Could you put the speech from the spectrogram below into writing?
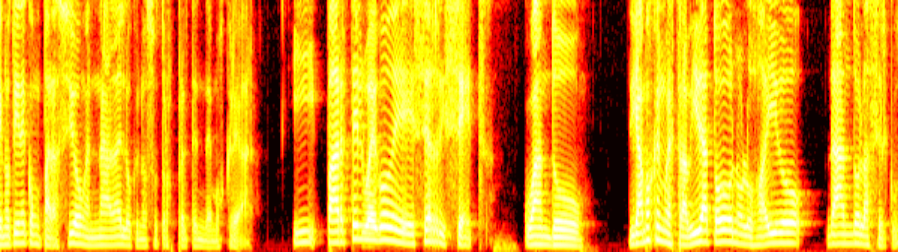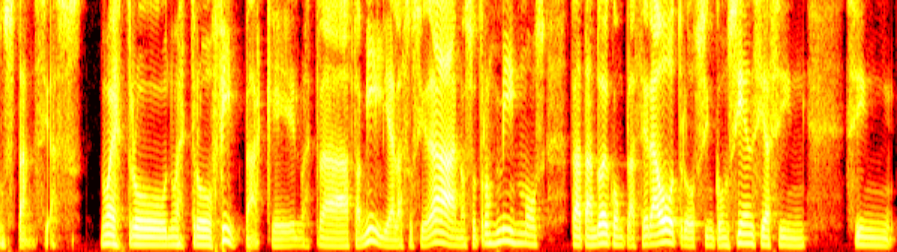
que no tiene comparación a nada de lo que nosotros pretendemos crear. Y parte luego de ese reset, cuando digamos que en nuestra vida todo nos lo ha ido dando las circunstancias. Nuestro, nuestro feedback, nuestra familia, la sociedad, nosotros mismos tratando de complacer a otros sin conciencia, sin, sin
